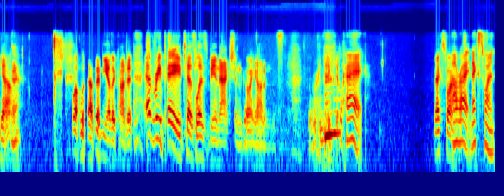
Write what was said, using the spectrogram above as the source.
Yeah. Yeah. Well, without any other content. Every page has lesbian action going on. It's ridiculous. Okay. Next one. All right, next one.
